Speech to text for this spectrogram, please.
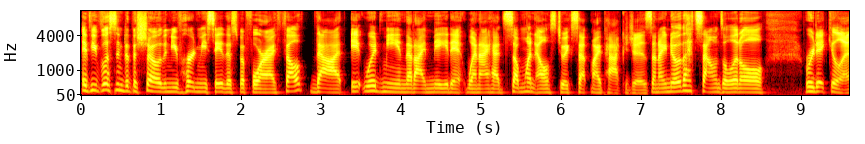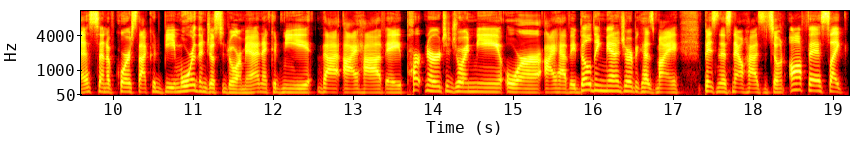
if you've listened to the show, then you've heard me say this before. I felt that it would mean that I made it when I had someone else to accept my packages. And I know that sounds a little ridiculous. And of course, that could be more than just a doorman. It could be that I have a partner to join me or I have a building manager because my business now has its own office. Like,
